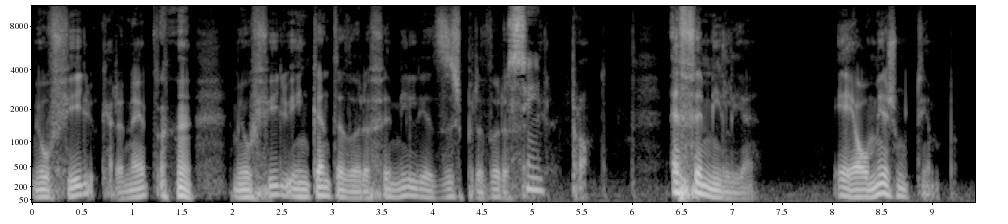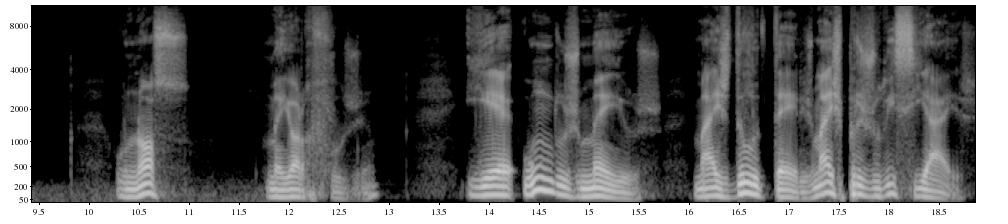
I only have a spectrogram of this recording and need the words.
meu filho, que era neto, meu filho, encantadora família, desesperadora Sim. família. Pronto. A família é, ao mesmo tempo, o nosso maior refúgio e é um dos meios mais deletérios, mais prejudiciais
